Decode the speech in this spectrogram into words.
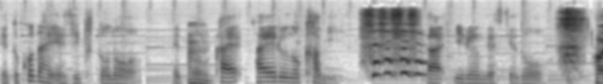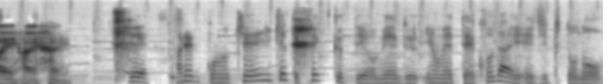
えっと、古代エジプトの、えっとうんカエカエルの神がいるんですけど、はいはいはい。で、あれ、このケイケってケックって読める読めて、古代エジプトの、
